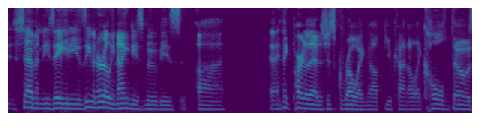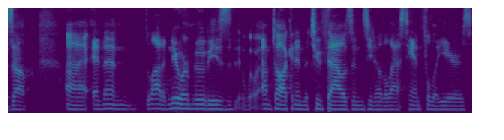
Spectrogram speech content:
70s, 80s, even early 90s movies. Uh, and I think part of that is just growing up. You kind of like hold those up. Uh, and then a lot of newer movies. I'm talking in the 2000s, you know, the last handful of years.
